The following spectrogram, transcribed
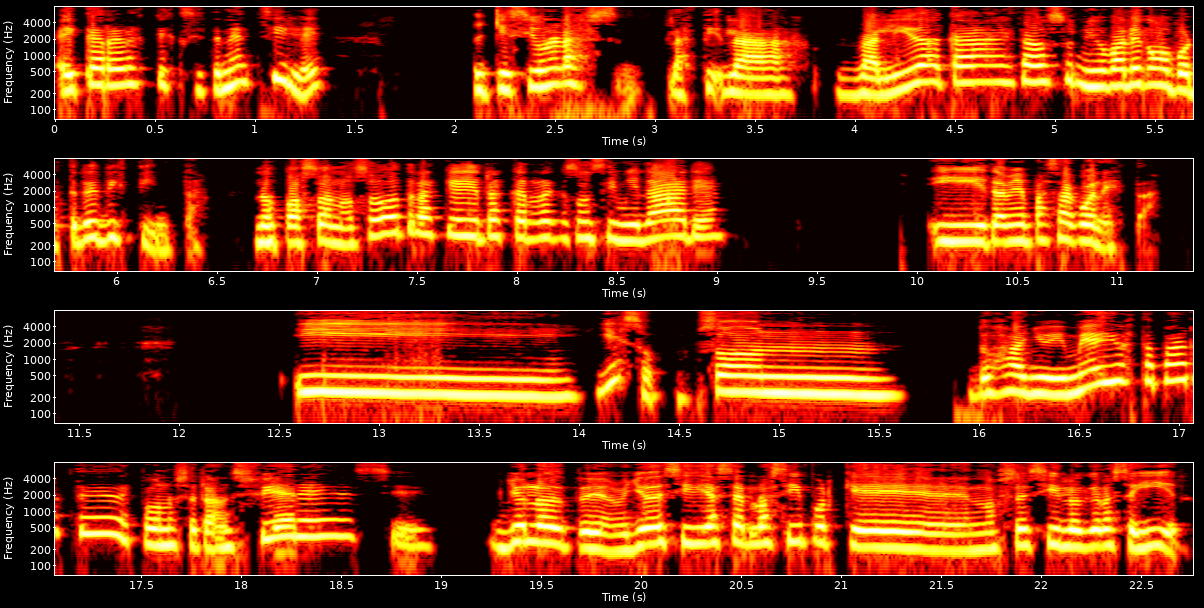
hay carreras que existen en Chile y que si uno las, las, las valida acá en Estados Unidos vale como por tres distintas. Nos pasó a nosotras, que hay otras carreras que son similares, y también pasa con esta. Y, y eso, son dos años y medio esta parte, después uno se transfiere. Yo, lo, yo decidí hacerlo así porque no sé si lo quiero seguir.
